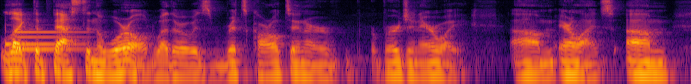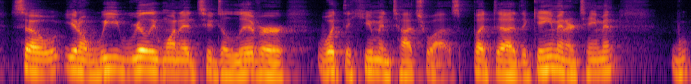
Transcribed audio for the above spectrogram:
like the best in the world, whether it was Ritz Carlton or Virgin Airway um, airlines. Um, so you know, we really wanted to deliver what the human touch was, but uh, the game entertainment w-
